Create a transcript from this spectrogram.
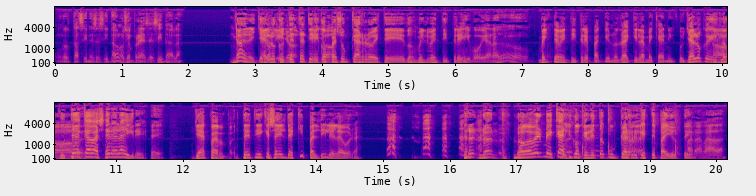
uno está así necesitado, uno siempre necesita, ¿verdad? No, ya yo- lo que yo- usted está tiene que comprarse un carro este 2023. Y voy a, no, yo- 2023 para que no da aquí la mecánico. Ya lo que No, lo que usted pues. acaba de hacer al aire, sí. ya es para usted tiene que salir de aquí para el dealer ahora. No, no, no, no va a haber mecánico que le toque un carro que esté para usted. para nada.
